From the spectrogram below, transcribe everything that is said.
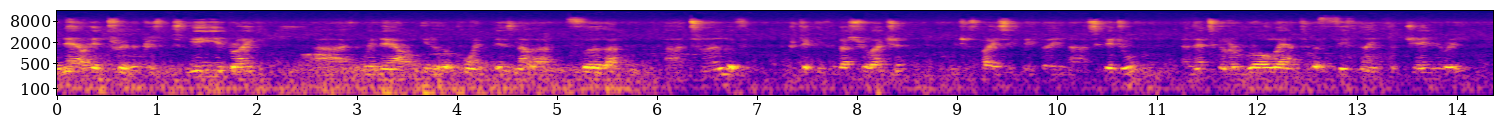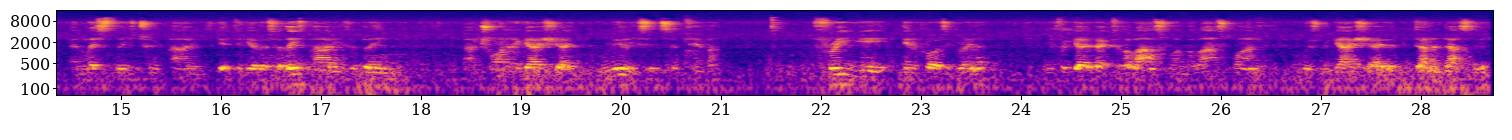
we now head through the Christmas New Year break. Uh, and we're now into the point there's another further uh, term of protective industrial action, which has basically uh, and that's going to roll out to the 15th of January unless these two parties get together. So these parties have been uh, trying to negotiate really since September. Three-year enterprise agreement. If we go back to the last one, the last one was negotiated, done and dusted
